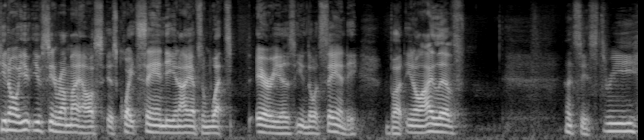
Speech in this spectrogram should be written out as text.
you know, you, you've seen around my house is quite sandy, and I have some wet areas, even though it's sandy. But you know, I live. Let's see, it's three,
